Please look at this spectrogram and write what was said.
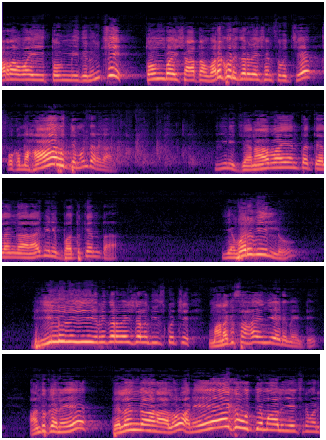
అరవై తొమ్మిది నుంచి తొంభై శాతం వరకు రిజర్వేషన్స్ వచ్చే ఒక మహా ఉద్యమం జరగాలి. ఈయన జనాభా ఎంత తెలంగాణ వీని బతుకెంత ఎవరు వీళ్ళు? వీళ్ళు ఈ రిజర్వేషన్లు తీసుకొచ్చి మనకు సహాయం చేయడం ఏంటి? అందుకనే తెలంగాణలో అనేక ఉద్యమాలు చేసినామని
